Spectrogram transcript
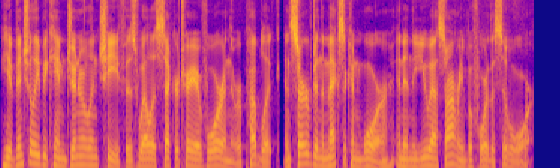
He eventually became General in Chief as well as Secretary of War in the Republic and served in the Mexican War and in the U.S. Army before the Civil War.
